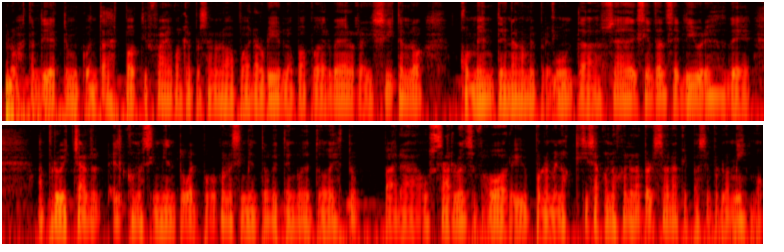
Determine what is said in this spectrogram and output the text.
pero va a estar directo en mi cuenta de Spotify. Cualquier persona lo va a poder abrir, lo va a poder ver, revisítenlo, comenten, háganme preguntas. O sea, siéntanse libres de aprovechar el conocimiento o el poco conocimiento que tengo de todo esto para usarlo en su favor y por lo menos quizá conozcan a una persona que pase por lo mismo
